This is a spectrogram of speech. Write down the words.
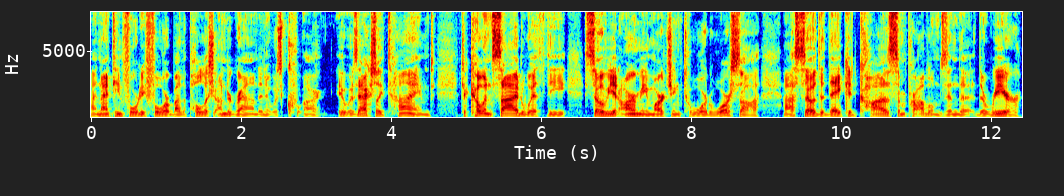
uh, 1944 uh, by the Polish underground, and it was uh, it was actually timed to coincide with the Soviet army marching toward Warsaw, uh, so that they could cause some problems in the the rear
